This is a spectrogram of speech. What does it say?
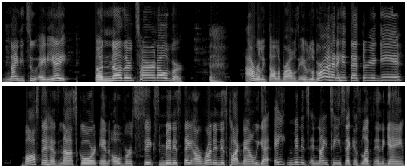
92 88. Another turnover. I really thought LeBron was. If LeBron had to hit that three again, Boston has not scored in over six minutes. They are running this clock down. We got eight minutes and 19 seconds left in the game.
